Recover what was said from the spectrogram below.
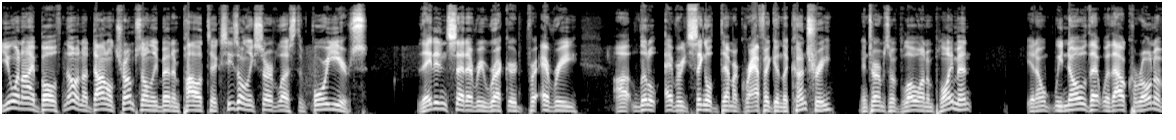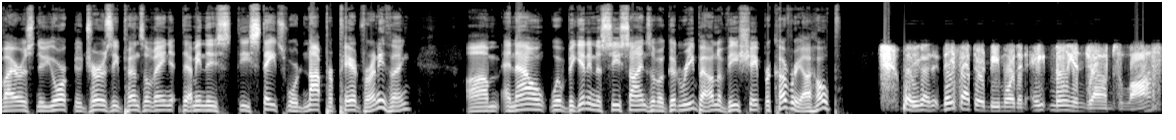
you and I both know. Now, Donald Trump's only been in politics; he's only served less than four years. They didn't set every record for every uh, little, every single demographic in the country in terms of low unemployment. You know, we know that without coronavirus, New York, New Jersey, Pennsylvania, I mean, these these states were not prepared for anything. Um, and now we're beginning to see signs of a good rebound, a V-shaped recovery. I hope. Well, you guys, they thought there would be more than eight million jobs lost,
